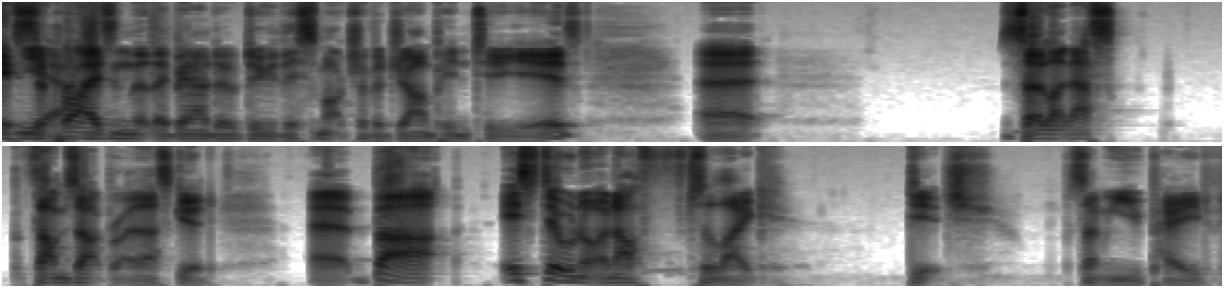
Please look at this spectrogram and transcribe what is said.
it's Yeah. surprising that they've been able to do this much of a jump in two years. Uh, so, like, that's thumbs up, bro. That's good. Uh, but it's still not enough to, like, ditch something you paid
